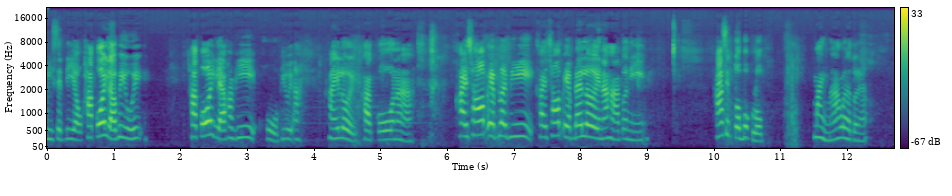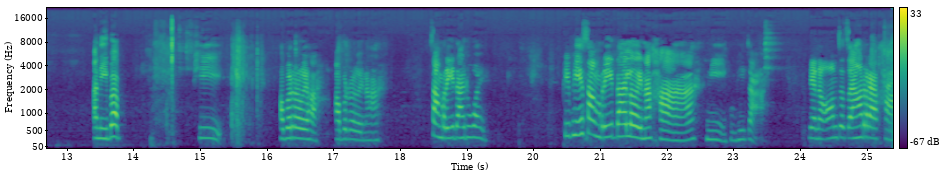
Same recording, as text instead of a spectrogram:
มีเซตเดียวคาโก้อีกแล้วพี่ยุ้ย คาโก้อีกแล้วค่ะพี่โหพี่ยุ้ยอะให้เลยคาโก้นะคะ ใครชอบเอฟเลยพี่ ใครชอบเอฟได้เลยนะคะ ตัวนี้ห้าสิบตัวบวกลบ ใหม่มากเลยตัวเนี้ย อันนี้แบบพี่เอาไปเลยค่ะ เอาไปเลยนะคะ สั่งรีดได้ด้วย พี่ๆสั่งรีดได้เลยนะคะ นี่คุณพี่จ๋าเดี๋ยวน้องอ้อมจะแจ้งราคา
